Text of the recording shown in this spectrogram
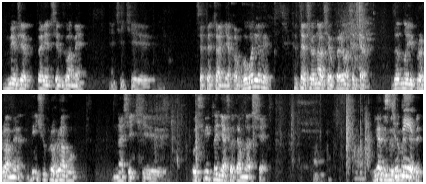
Ми вже перед цим з вами значить, е, це питання обговорили. Це всього навсього переноситься з одної програми в іншу програму. Значить, е, освітлення, що там у нас ще. Я ми, Сюди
